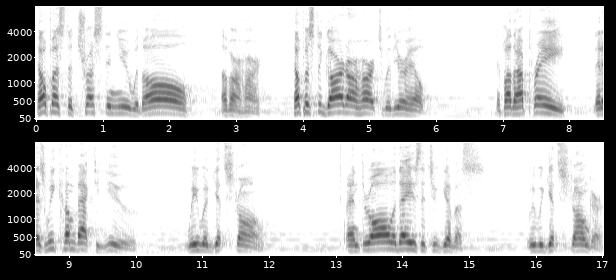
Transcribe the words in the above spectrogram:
Help us to trust in you with all of our heart. Help us to guard our hearts with your help. And Father, I pray that as we come back to you, we would get strong. And through all the days that you give us, we would get stronger.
